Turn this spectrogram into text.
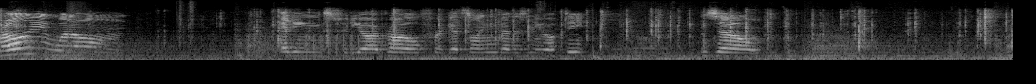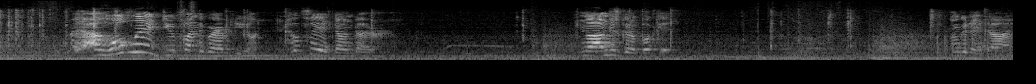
Probably when um editing this video, I probably will forget something about this new update. So, uh, hopefully I do find the gravity gun, and hopefully I don't die right now. No, I'm just gonna book it. I'm gonna die.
